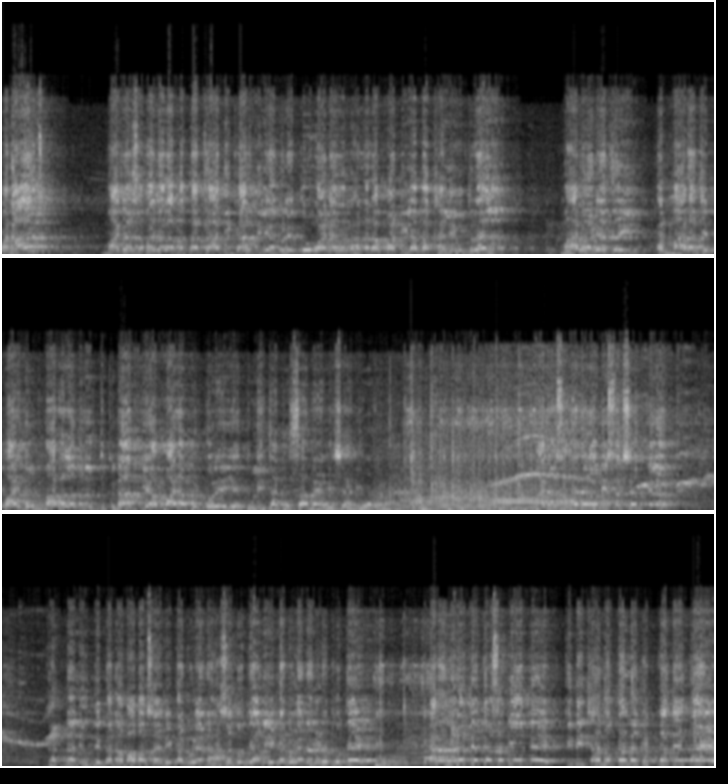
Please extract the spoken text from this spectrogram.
पण आज माझ्या समाजाला मताचा अधिकार दिल्यामुळे तो वाड्यावर राहणारा पाटील आता खाली उतरल. महारवाड्यात जाईल. आणि महाराचे पाय धरून महाराला म्हणाल तुकनाथ या पाया पडतो रे ये फुलीचा ठसा माया निशाणीवर माय. माझ्या समाजाला मी सक्षम केलं. घटना लिहून देताना बाबासाहेब एका डोळ्यानं हसत होते आणि एका डोळ्यानं रडत होते. कारण रडत त्याच्यासाठी होते की मी ज्या लोकांना घटना देत आहे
